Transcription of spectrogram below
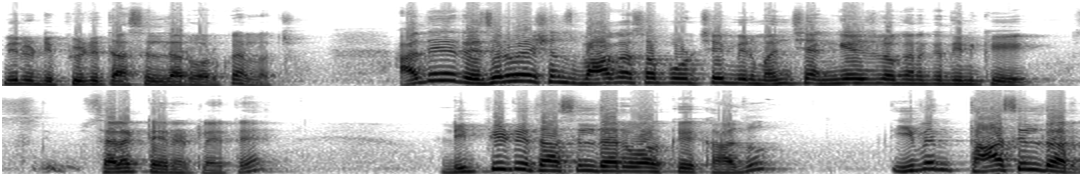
మీరు డిప్యూటీ తహసీల్దార్ వరకు వెళ్ళొచ్చు. అదే రిజర్వేషన్స్ బాగా సపోర్ట్ చేసి మీరు మంచి ఎంగేజ్లో కనుక దీనికి సెలెక్ట్ అయినట్లయితే డిప్యూటీ తహసీల్దార్ వరకే కాదు ఈవెన్ తహసీల్దార్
